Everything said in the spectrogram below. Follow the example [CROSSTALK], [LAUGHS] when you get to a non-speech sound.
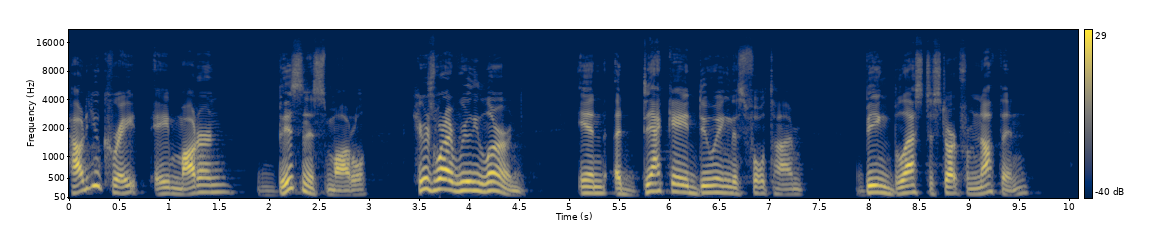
How do you create a modern business model? Here's what I really learned in a decade doing this full time, being blessed to start from nothing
